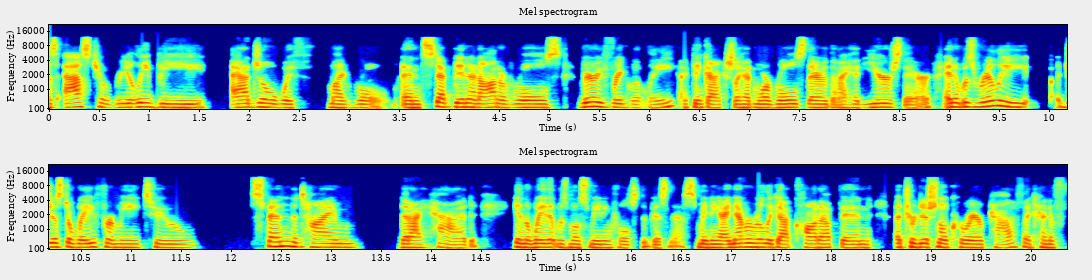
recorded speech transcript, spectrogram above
I was asked to really be agile with my role and stepped in and out of roles very frequently. I think I actually had more roles there than I had years there. And it was really just a way for me to spend the time that I had in the way that was most meaningful to the business. Meaning, I never really got caught up in a traditional career path. I kind of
